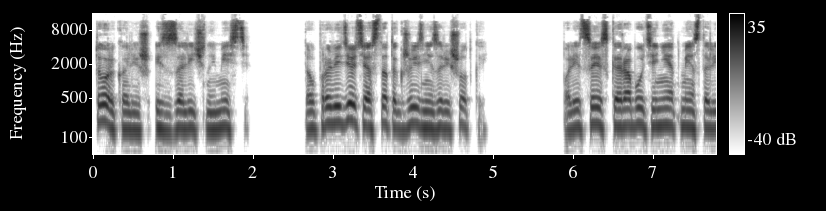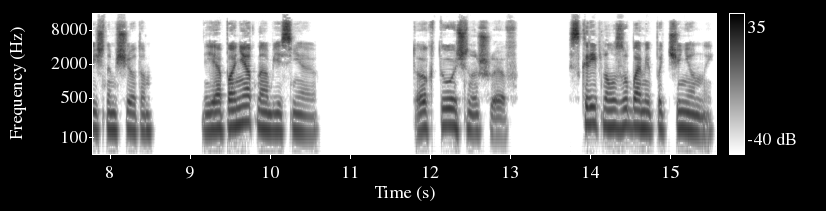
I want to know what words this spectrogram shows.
только лишь из-за личной мести, то проведете остаток жизни за решеткой. Полицейской работе нет места личным счетом. Я понятно объясняю?» «Так точно, шеф», — скрипнул зубами подчиненный.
